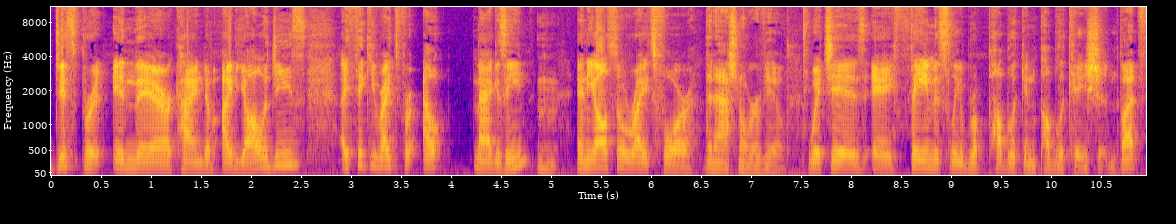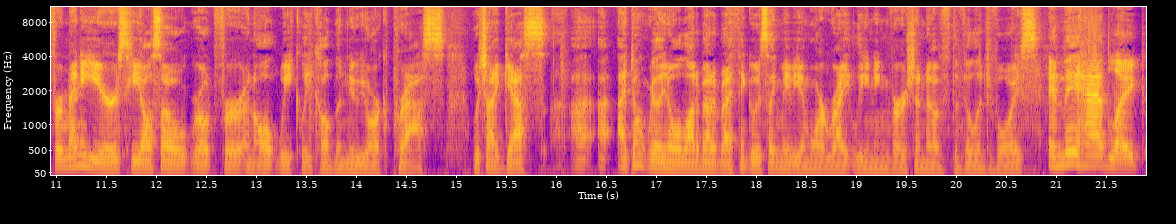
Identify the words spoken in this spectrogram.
disparate in their kind of ideologies. I think he writes for Out magazine, mm-hmm. and he also writes for The National Review. which is a famously Republican publication. But for many years, he also wrote for an alt weekly called the New York Press, which I guess I, I- don't really know a lot about it, but I think it was like maybe a more right leaning version of the Village Voice. And they had like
